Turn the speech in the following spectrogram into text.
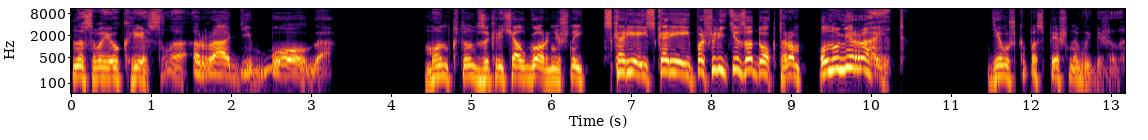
на свое кресло. «Ради Бога!» Монктон закричал горничной. «Скорей, скорей, пошлите за доктором! Он умирает!» Девушка поспешно выбежала.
